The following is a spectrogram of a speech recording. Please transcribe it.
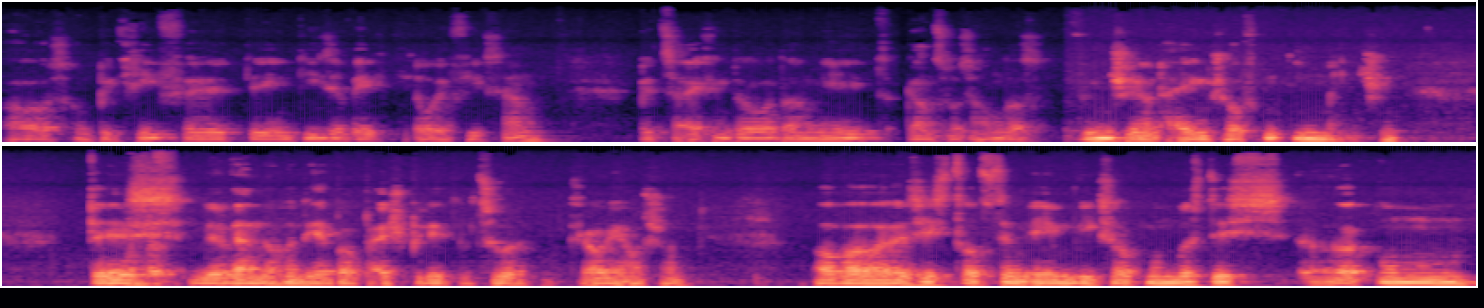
aus und Begriffe, die in dieser Welt geläufig sind, bezeichnet aber damit ganz was anderes. Wünsche und Eigenschaften im Menschen. Das, wir werden noch ein paar Beispiele dazu, glaube ich, anschauen. Aber es ist trotzdem eben, wie gesagt, man muss das, äh, um,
